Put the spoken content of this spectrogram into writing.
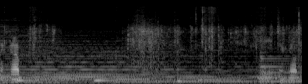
นะครับ นะครับ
